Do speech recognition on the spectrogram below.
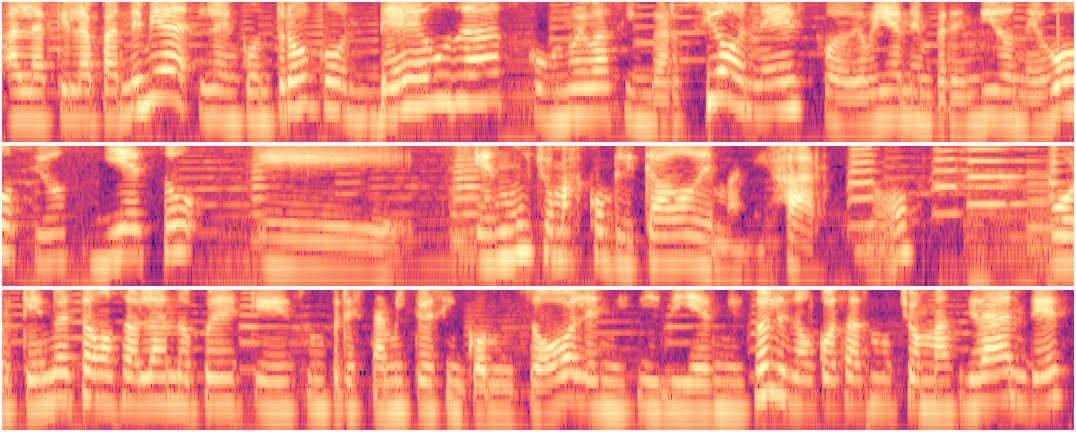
a la que la pandemia la encontró con deudas, con nuevas inversiones, porque habían emprendido negocios y eso eh, es mucho más complicado de manejar, ¿no? Porque no estamos hablando pues que es un prestamito de 5 mil soles ni 10 mil soles, son cosas mucho más grandes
